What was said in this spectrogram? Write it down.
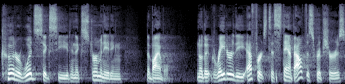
could or would succeed in exterminating the Bible. No, the greater the efforts to stamp out the scriptures,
